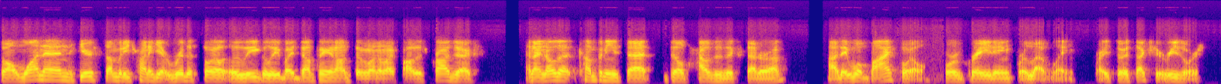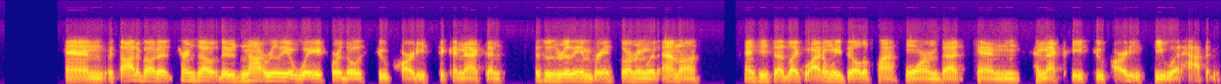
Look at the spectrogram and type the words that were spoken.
So on one end, here's somebody trying to get rid of soil illegally by dumping it onto one of my father's projects. And I know that companies that build houses, etc., uh, they will buy soil for grading, for leveling, right? So it's actually a resource. And we thought about it. Turns out there's not really a way for those two parties to connect. And this was really in brainstorming with Emma. And she said, like, why don't we build a platform that can connect these two parties, see what happens?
